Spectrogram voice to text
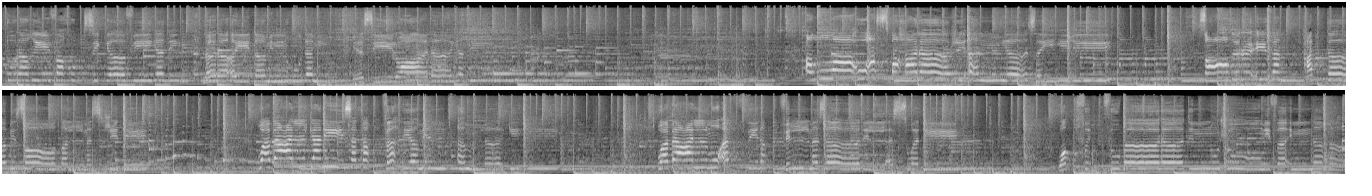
عصرت رغيف خبزك في يدي لرأيت منه دمي يسيل على يدي. الله أصبح لاجئا يا سيدي. صادر إذا حتى بساط فهي من أملاكه. وباع المؤذن في المزاد الأسود. واطفئ ذبانات النجوم فإنها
